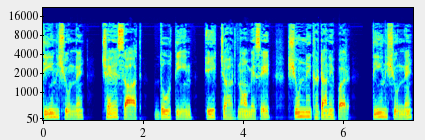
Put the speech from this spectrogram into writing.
तीन शून्य, छह सात, दो तीन, एक चार नौ में से शून्य घटाने पर तीन शून्य,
